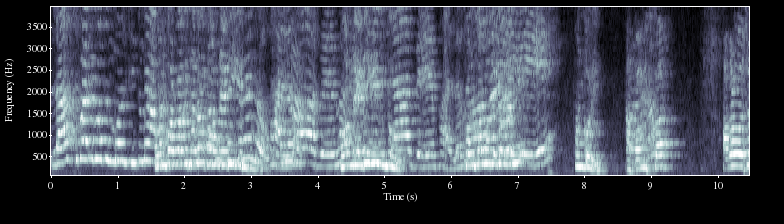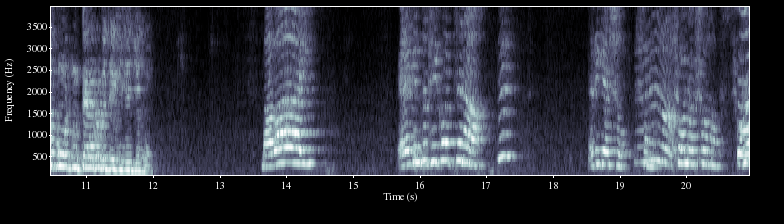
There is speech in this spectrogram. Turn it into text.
লাস্ট বারের মতন বলছি তুমি আমার ফোন করবা কিন্তু না, ফোন ready কিন্তু। ভালো হবে ফোন ready কিন্তু। ভালো ফোন করব হবে। ফোন করি। প্রমিস কর। আবার ওসব টেনে পড়বে কিসের জন্য। বাবাই এটা কিন্তু ঠিক হচ্ছে না। এদিকে এসো শোনো শোনো শোনো শোনো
